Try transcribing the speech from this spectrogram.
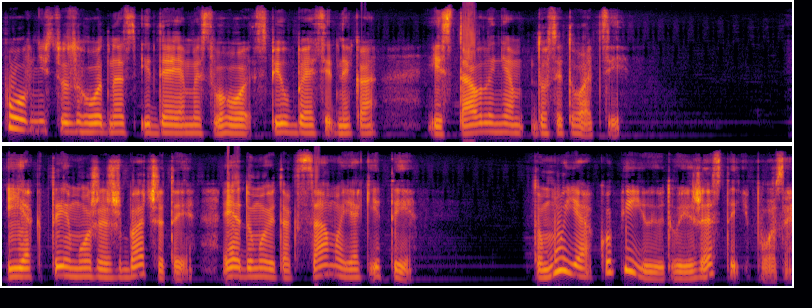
повністю згодна з ідеями свого співбесідника і ставленням до ситуації. І як ти можеш бачити, я думаю так само, як і ти. Тому я копіюю твої жести і пози.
